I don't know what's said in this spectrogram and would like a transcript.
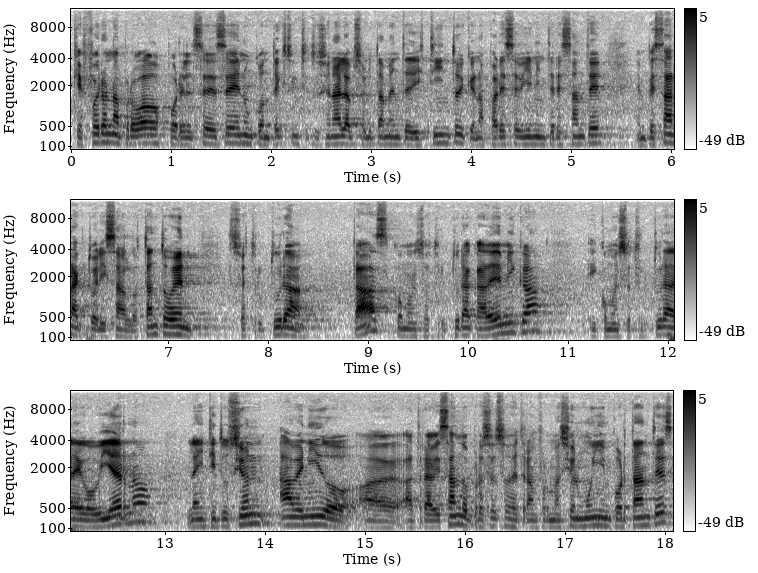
que fueron aprobados por el CDC en un contexto institucional absolutamente distinto y que nos parece bien interesante empezar a actualizarlos, tanto en su estructura TAS como en su estructura académica y como en su estructura de gobierno, la institución ha venido atravesando procesos de transformación muy importantes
